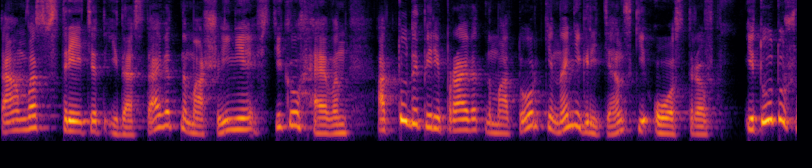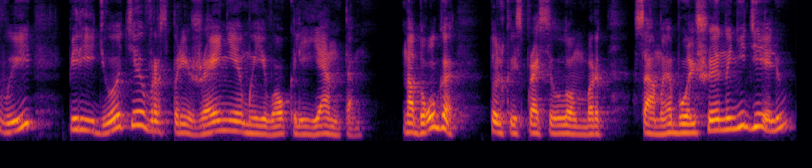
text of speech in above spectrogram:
Там вас встретят и доставят на машине в Стиклхевен. Оттуда переправят на моторке на Негритянский остров. И тут уж вы перейдете в распоряжение моего клиента. «Надолго?» – только и спросил Ломбард. «Самое большее на неделю».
